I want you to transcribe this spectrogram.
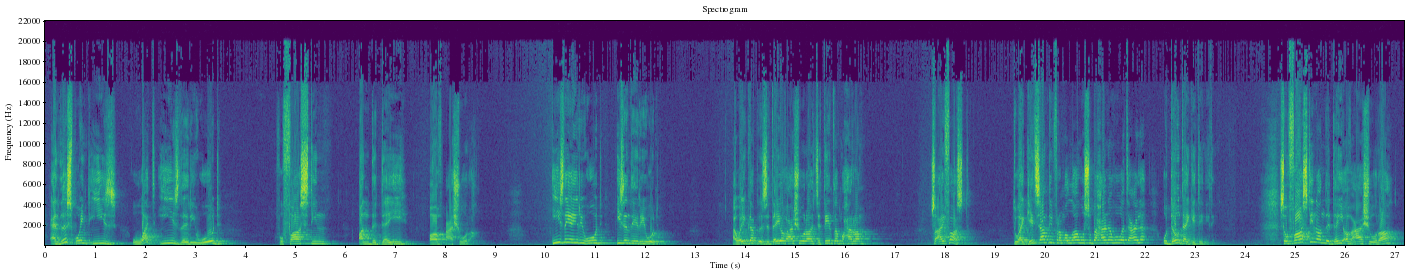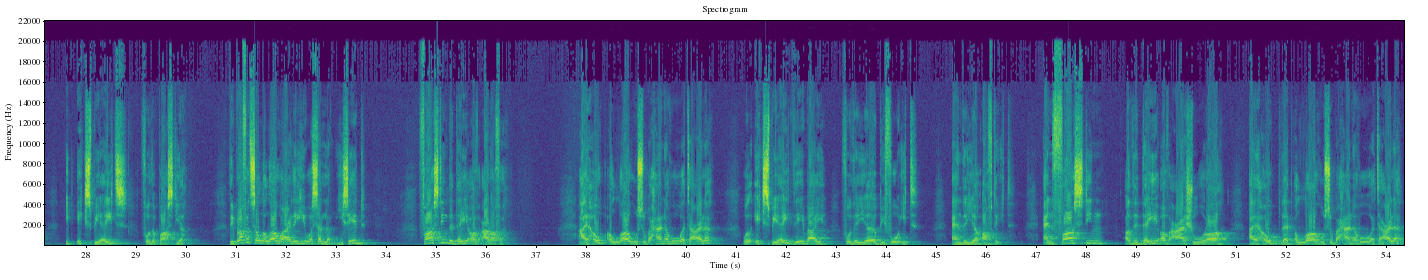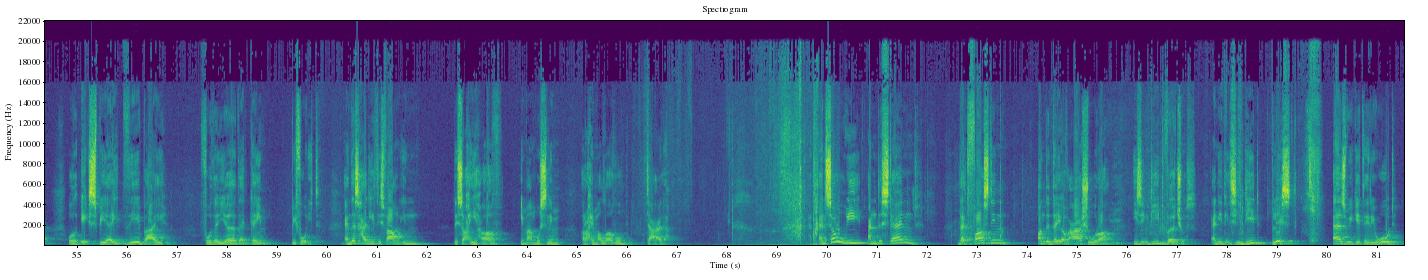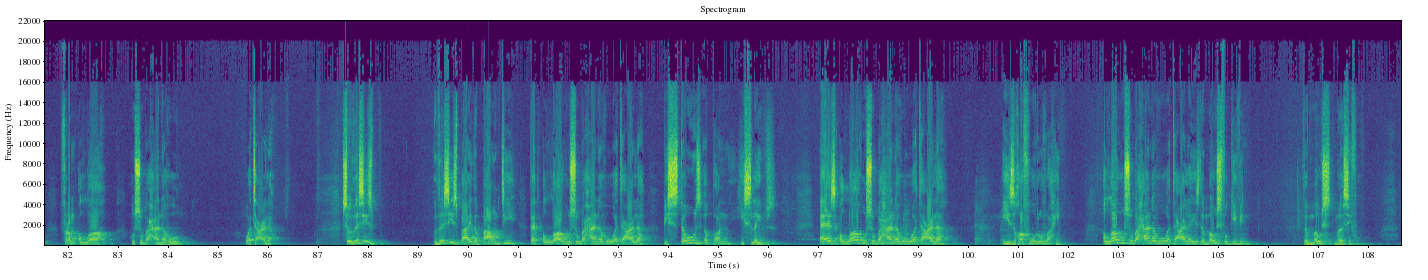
And this point is what is the reward for fasting on the day of Ashura? Is there a reward? Isn't there a reward? I wake up, there's a day of Ashura, it's the 10th of Muharram. So I fast. Do I get something from Allah subhanahu wa ta'ala or don't I get anything? So fasting on the day of Ashura, it expiates for the past year. The Prophet sallallahu alaihi wasallam, he said, fasting the day of Arafah. I hope Allah subhanahu wa ta'ala will expiate thereby for the year before it and the year after it. And fasting on the day of Ashura, I hope that Allah subhanahu wa ta'ala will expiate thereby for the year that came before it. And this hadith is found in the Sahih of Imam Muslim rahimallahu ta'ala. And so we understand that fasting on the day of Ashura is indeed virtuous and it is indeed blessed as we get a reward from Allah who subhanahu wa ta'ala. So this is this is by the bounty that Allah who subhanahu wa ta'ala bestows upon his slaves. As Allah who subhanahu wa ta'ala is Ghafurur Rahim. Allah subhanahu wa ta'ala is the most forgiving, the most merciful.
